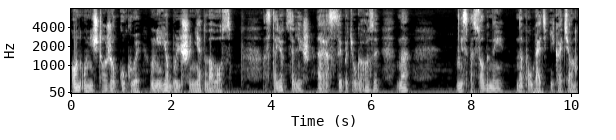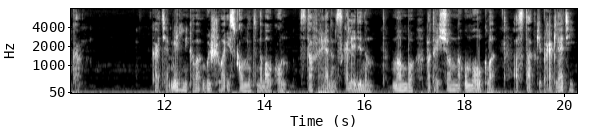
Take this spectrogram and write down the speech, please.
Он уничтожил куклы, у нее больше нет волос. Остается лишь рассыпать угрозы на неспособные напугать и котенка. Катя Мельникова вышла из комнаты на балкон, став рядом с Калединым. Мамбо потрясенно умолкла. Остатки проклятий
